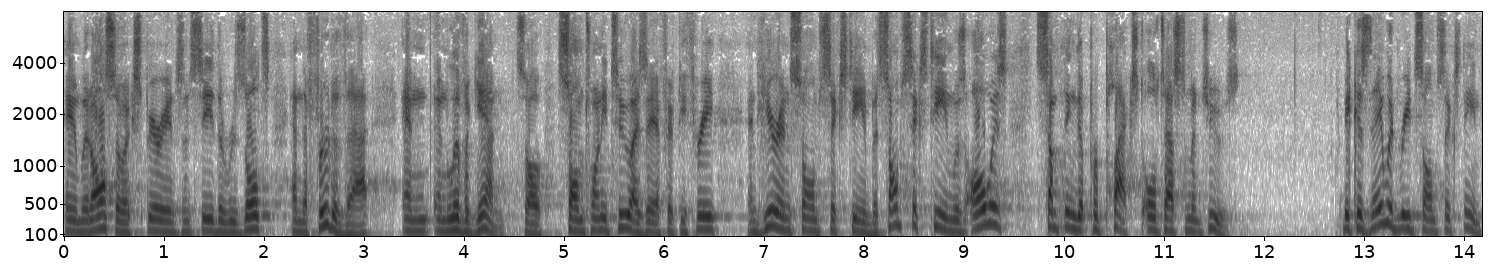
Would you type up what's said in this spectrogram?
and would also experience and see the results and the fruit of that and, and live again. So Psalm 22, Isaiah 53, and here in Psalm 16. But Psalm 16 was always something that perplexed Old Testament Jews. Because they would read Psalm 16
